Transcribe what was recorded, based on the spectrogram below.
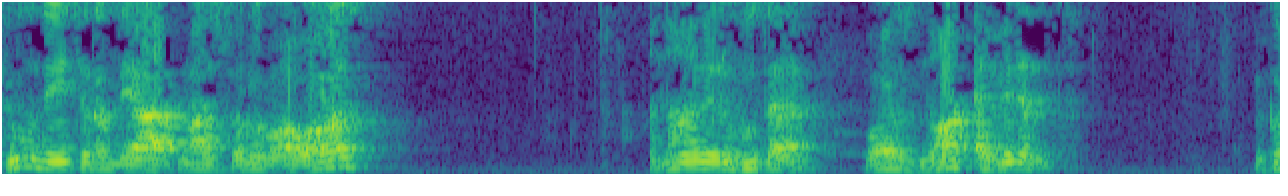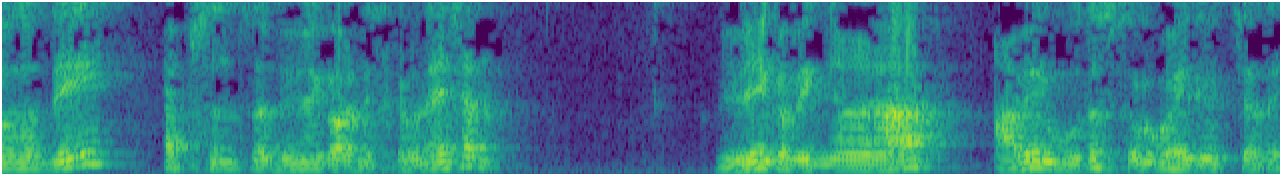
true nature of the Atma स्वरूप वॉज़ अनाविर्भूत है was not evident because of the absence of vivek or discrimination. विवेक विज्ञानात् आविर्भूत स्वरूप है उच्चते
